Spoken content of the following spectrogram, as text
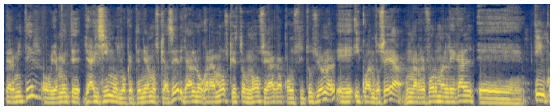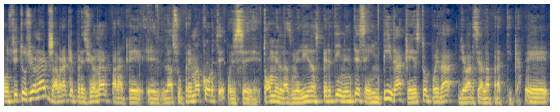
permitir. Obviamente ya hicimos lo que teníamos que hacer, ya logramos que esto no se haga constitucional y cuando sea una reforma legal constitucional, pues habrá que presionar para que eh, la Suprema Corte pues eh, tome las medidas pertinentes e impida que esto pueda llevarse a la práctica. Eh,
